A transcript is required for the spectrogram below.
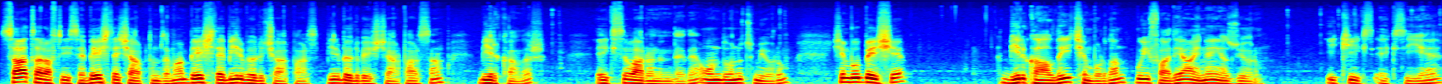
Sağ tarafta ise 5 ile çarptığım zaman 5 ile 1 bölü çarpar, 1 bölü 5 çarparsam 1 kalır. Eksi var önünde de. Onu da unutmuyorum. Şimdi bu 5'i 1 kaldığı için buradan bu ifadeyi aynen yazıyorum. 2x eksi y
